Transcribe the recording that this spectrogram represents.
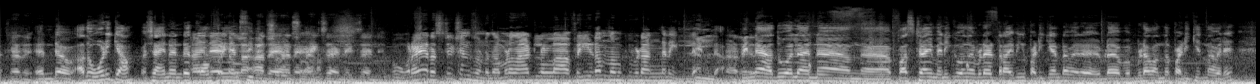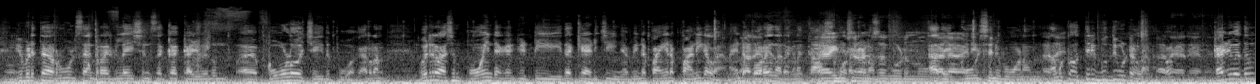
എന്റെ എന്റെ അത് ഓടിക്കാം. പക്ഷെ അതിന് എക്സാക്ട് എക്സാക്ട് ഇപ്പൊ കുറെ റെസ്ട്രിക്ഷൻസ് ഉണ്ട്. നമ്മുടെ നാട്ടിലുള്ള ഫ്രീഡം നമുക്ക് ഇവിടെ അങ്ങനെ ഇല്ല. ഇല്ല. പിന്നെ അതുപോലെ തന്നെ ഫസ്റ്റ് ടൈം എനിക്ക് തോന്നുന്നു ഇവിടെ ഡ്രൈവിംഗ് പഠിക്കേണ്ടവര് ഇവിടെ ഇവിടെ വന്ന് പഠിക്കുന്നവര് ഇവിടുത്തെ റൂൾസ് ആൻഡ് റെഗുലേഷൻസ് ഒക്കെ കഴിവതും ഫോളോ ചെയ്ത് പോവുക. കാരണം ഒരു പ്രാവശ്യം പോയിന്റ് ഒക്കെ കിട്ടി ഇതൊക്കെ അടിച്ചു കഴിഞ്ഞാൽ പിന്നെ ഭയങ്കര പണികളാണ്. അതിന്റെ അതെ. പുറകെ നടക്കണം ഇൻഷുറൻസ് അതെ കോഴ്സിന് പോകണം. നമുക്ക് ഒത്തിരി ബുദ്ധിമുട്ടുകളാണ്. കഴിവതും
